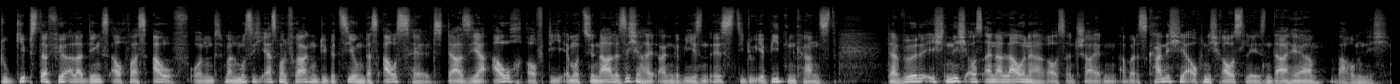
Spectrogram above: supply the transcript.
Du gibst dafür allerdings auch was auf und man muss sich erstmal fragen, ob die Beziehung das aushält, da sie ja auch auf die emotionale Sicherheit angewiesen ist, die du ihr bieten kannst. Da würde ich nicht aus einer Laune heraus entscheiden, aber das kann ich hier auch nicht rauslesen, daher warum nicht?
